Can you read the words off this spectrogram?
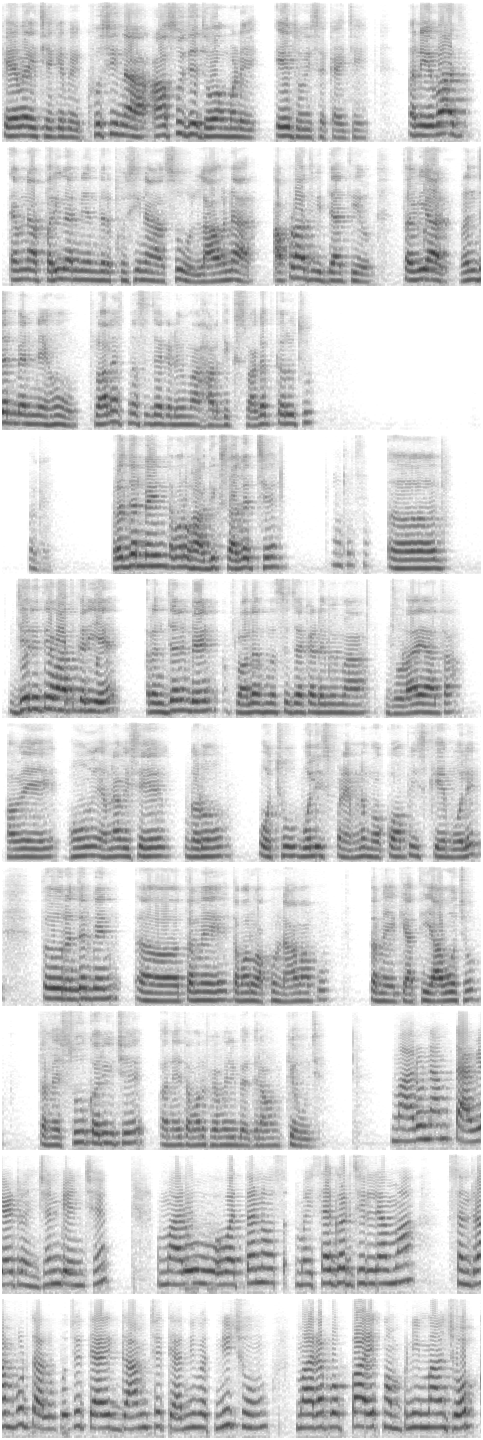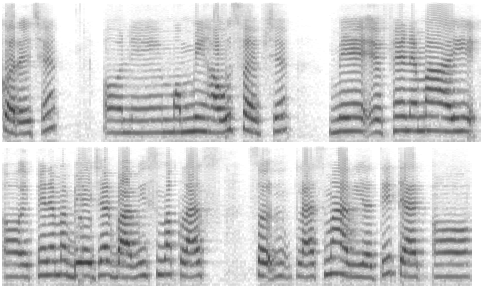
કહેવાય છે કે ભાઈ ખુશીના આંસુ જે જોવા મળે એ જોઈ શકાય છે. અને એવા જ એમના પરિવારની અંદર ખુશીના આંસુ લાવનાર આપણા જ વિદ્યાર્થીઓ તવિયાર રંજનબેનને હું ફ્લોરેન્સ નર્સિસ એકેડમીમાં હાર્દિક સ્વાગત કરું છું. ઓકે રંજનબેન તમારું હાર્દિક સ્વાગત છે. જે રીતે વાત કરીએ રંજનબેન ફ્લોરેન્સ નર્સિસ એકેડમીમાં જોડાયા હતા. હવે હું એમના વિશે ઘણું ઓછું બોલીશ પણ એમને મોકો આપીશ કે બોલે. તો રંજનબેન તમે તમારું આખું નામ આપો. તમે ક્યાંથી આવો છો? તમે શું કર્યું છે? અને તમારું ફેમિલી બેકગ્રાઉન્ડ કેવું છે? મારું નામ તાવ્યાડ રંજનબેન છે. મારું વતન મહીસાગર જિલ્લામાં સંતરામપુર તાલુકો છે. ત્યાં એક ગામ છે ત્યારની વતની છું. મારા પપ્પા એક કંપનીમાં જોબ કરે છે અને મમ્મી હાઉસવાઈફ છે. મેં એફએનએમાં આવી એફએનએમાં બે હજાર બાવીસમાં ક્લાસ ક્લાસમાં આવી હતી. ત્યાં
